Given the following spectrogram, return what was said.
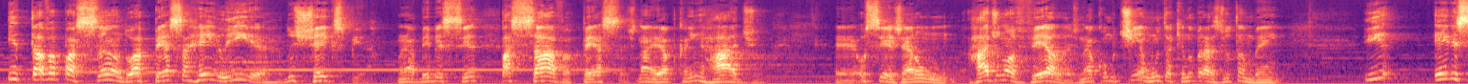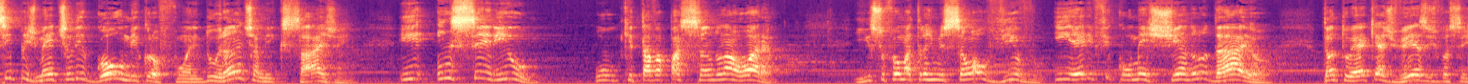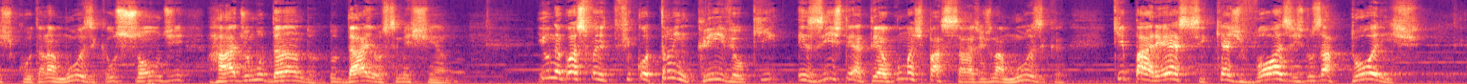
e estava passando a peça Rei Lear do Shakespeare. Né? A BBC passava peças na época em rádio, é, ou seja, eram radionovelas, né? como tinha muito aqui no Brasil também. E ele simplesmente ligou o microfone durante a mixagem e inseriu o que estava passando na hora. E isso foi uma transmissão ao vivo. E ele ficou mexendo no dial tanto é que às vezes você escuta na música o som de rádio mudando, o dial se mexendo. E o negócio foi, ficou tão incrível que existem até algumas passagens na música que parece que as vozes dos atores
